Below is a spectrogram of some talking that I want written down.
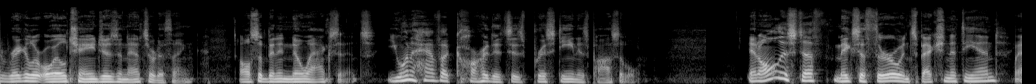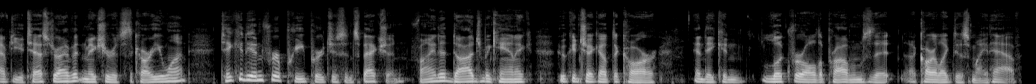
know, regular oil changes and that sort of thing. Also been in no accidents. You want to have a car that's as pristine as possible. And all this stuff makes a thorough inspection at the end. After you test drive it and make sure it's the car you want, take it in for a pre purchase inspection. Find a Dodge mechanic who can check out the car and they can look for all the problems that a car like this might have.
